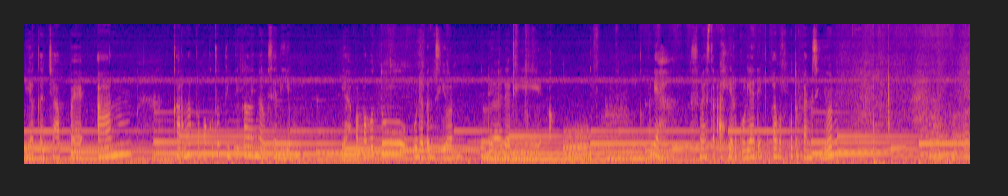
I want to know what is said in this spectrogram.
Dia kecapean karena papaku tuh tipikal yang nggak bisa diem. Ya papaku tuh udah pensiun. Udah dari aku kapan ya? Semester akhir kuliah deh pokoknya papaku tuh pensiun. Eh,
